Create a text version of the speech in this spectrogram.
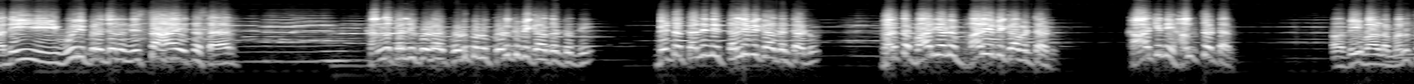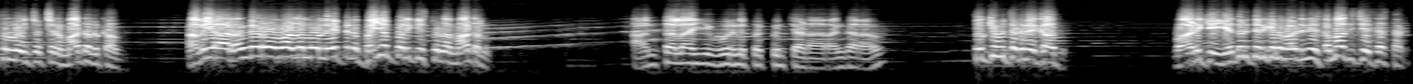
అది ఈ ఊరి ప్రజల నిస్సహాయత సార్. కన్న తల్లి కూడా కొడుకును కొడుకువి కాదంటుంది. బిడ్డ తల్లిని తల్లివి కాదంటాడు. భర్త భార్యను భార్యవి కావంటాడు. కాకిని హంస అంటారు అవి వాళ్ళ మనసులోంచి వచ్చిన మాటలు కావు. అవి ఆ రంగారావు వాళ్ళలో లేపిన భయం పలికిస్తున్న మాటలు. అంతలా ఈ ఊరిని తొక్కించాడా రంగారావు? తొక్కిముచ్చడమే కాదు. వాడికి ఎదురు తిరిగిన వాడిని సమాధి చేసేస్తాడు.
